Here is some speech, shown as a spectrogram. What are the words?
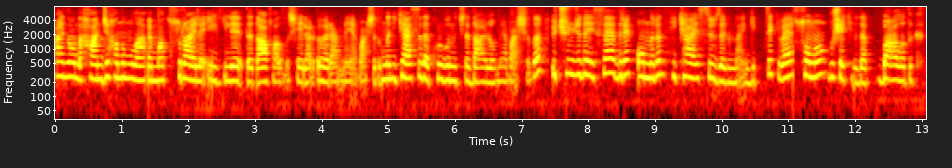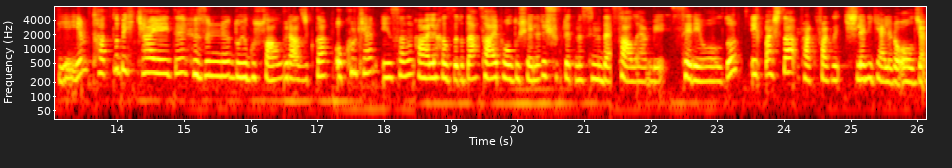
Aynı zamanda Hancı Hanım'la ve Matsura ile ilgili de daha fazla şeyler öğrenmeye başladık. Bunların hikayesi de kurgunun içine dahil olmaya başladı. Üçüncüde ise direkt onların hikayesi üzerinden gittik ve sonu bu şekilde bağladık diyeyim. Tatlı bir hikayeydi. Hüzünlü, duygusal. Birazcık da okurken insanın hali hazırda sahip olduğu şeylere şükretmesini de sağlayan bir seri oldu. İlk başta farklı farklı kişilerin hikayeleri olacak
